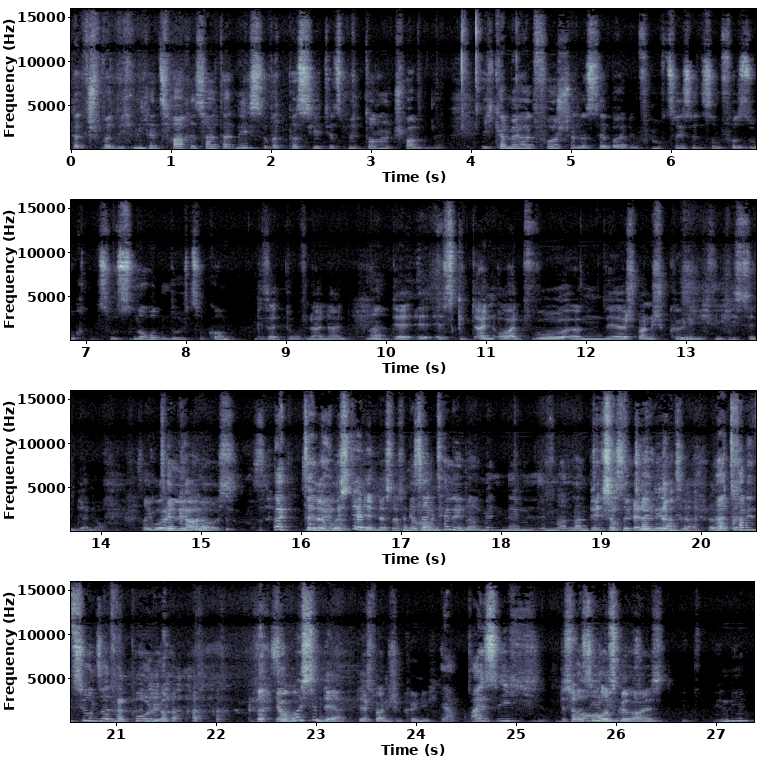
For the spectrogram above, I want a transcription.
Das, was ich mich jetzt frage, ist halt das nächste. Was passiert jetzt mit Donald Trump? Ne? Ich kann mir halt vorstellen, dass der bald im Flugzeug sitzt und versucht, zu Snowden durchzukommen. Ihr seid doof, nein, nein. Ne? Der, äh, es gibt einen Ort, wo ähm, der spanische König, wie hieß denn der noch? Juan Carlos. Na, wo ist der denn? Das ist in St. Helena, mitten im, im Atlantik. Das ist eine kleine Insel. Der hat Tradition seit Napoleon. ja, wo ist denn der, der spanische König? Ja, weiß ich. Der ist doch auch ausgereist. Indien?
